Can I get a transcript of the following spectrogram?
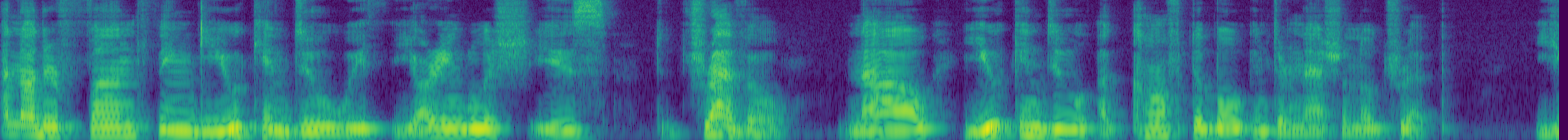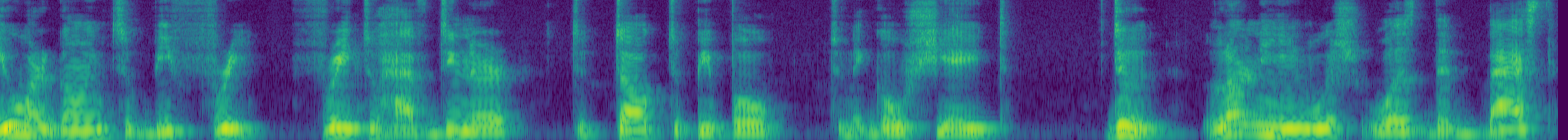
Another fun thing you can do with your English is to travel. Now you can do a comfortable international trip. You are going to be free, free to have dinner, to talk to people, to negotiate. Dude, learning English was the best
